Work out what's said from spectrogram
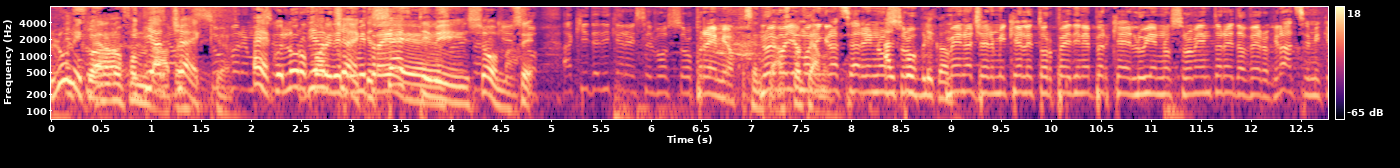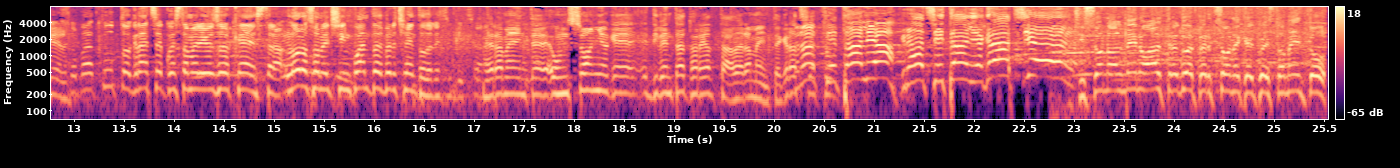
L'unico Erano era i fondate. Jack. Eh, quel loro fuori Dear primi tre. settimi, insomma. Sì. A chi dedichereste il vostro premio? Sentiamo, Noi vogliamo ascoltiamo. ringraziare il nostro pubblico. manager Michele Torpedine perché lui è il nostro mentore, davvero. Grazie Michele. Soprattutto grazie a questa meravigliosa orchestra. Loro sono il 50% dell'esibizione. Veramente un sogno che è diventato realtà, veramente. Grazie, Grazie a tutti. Italia! Grazie Italia, grazie! Ci sono almeno altre due persone che in questo momento intanto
